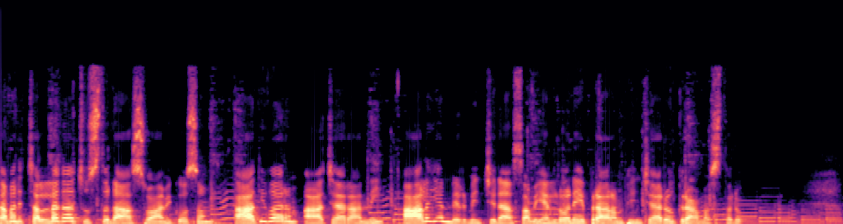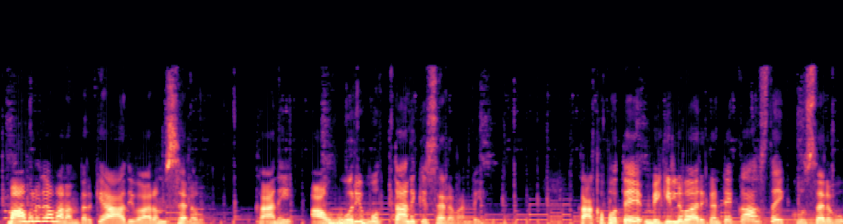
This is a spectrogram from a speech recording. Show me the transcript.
తమని చల్లగా చూస్తున్న ఆ స్వామి కోసం ఆదివారం ఆచారాన్ని ఆలయం నిర్మించిన సమయంలోనే ప్రారంభించారు గ్రామస్తులు మామూలుగా మనందరికీ ఆదివారం సెలవు కానీ ఆ ఊరి మొత్తానికి సెలవండి. కాకపోతే మిగిలిన వారికంటే కాస్త ఎక్కువ సెలవు.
